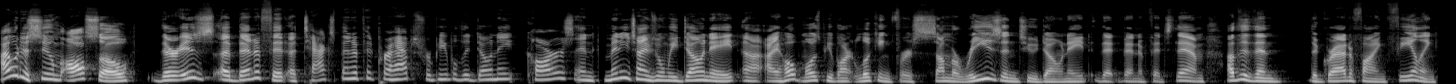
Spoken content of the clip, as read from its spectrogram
I would assume also there is a benefit, a tax benefit perhaps for people that donate cars. And many times when we donate, uh, I hope most people aren't looking for some reason to donate that benefits them other than the gratifying feeling.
